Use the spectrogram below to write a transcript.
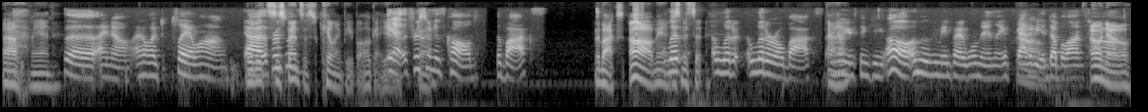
man. uh, I know. I don't like to play along. Well, uh, the, the suspense is killing people. Okay. Yeah. Yeah, the first one is called The Box. The box. Oh man, just Lit- missed it. A, liter- a literal box. I know Uh-huh. you're thinking, oh, a movie made by a woman. Like it's got to be Oh. a double entendre. Oh no.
